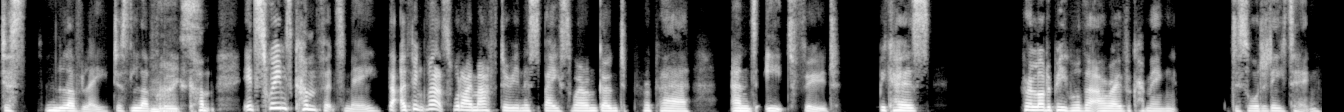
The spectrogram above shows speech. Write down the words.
just lovely, just lovely. Nice. Com- it screams comfort to me. That I think that's what I'm after in a space where I'm going to prepare and eat food. Because for a lot of people that are overcoming disordered eating,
